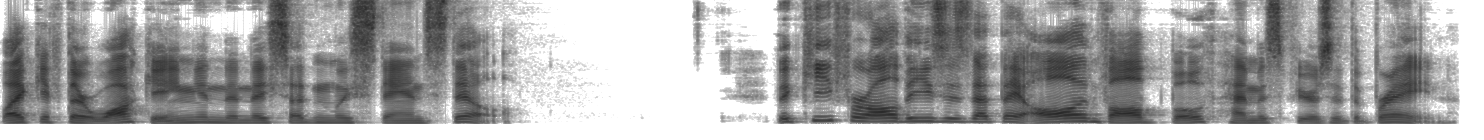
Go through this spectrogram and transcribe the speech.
like if they're walking and then they suddenly stand still. The key for all these is that they all involve both hemispheres of the brain.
